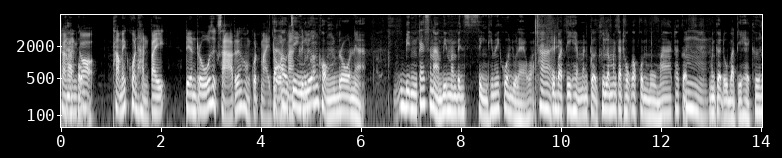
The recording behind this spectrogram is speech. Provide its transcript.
ดังนั้นครับผมก็ทำให้ควรหันไป เรียนรู้ศึกษาเรื่องของกฎหมายโดรแต่นเอามากจริงขึ้นเรื่องของโดรนเนี่ยบินใกล้สนามบินมันเป็นสิ่งที่ไม่ควรอยู่แล้วอะใช่อุบัติเหตุมันเกิดขึ้นแล้วมันกระทบกับคนหมู่มาก ถ้าเกิดอืมมันเกิดอุบัติเหตุขึ้น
